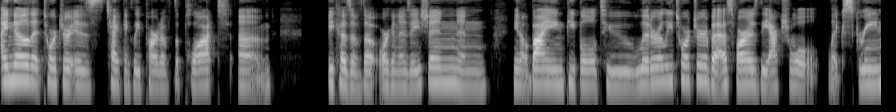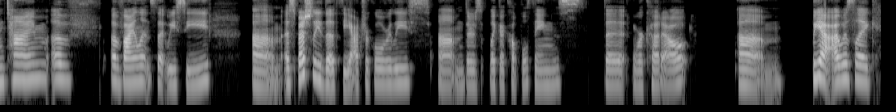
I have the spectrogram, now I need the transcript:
i know that torture is technically part of the plot um because of the organization and you know, buying people to literally torture, but as far as the actual like screen time of of violence that we see, um, especially the theatrical release, um, there's like a couple things that were cut out. Um, but yeah, I was like,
